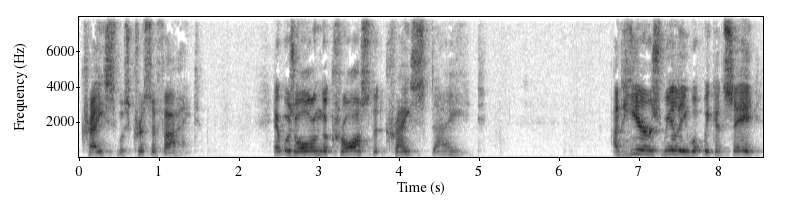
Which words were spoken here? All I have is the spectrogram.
Christ was crucified. It was on the cross that Christ died. And here's really what we could say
